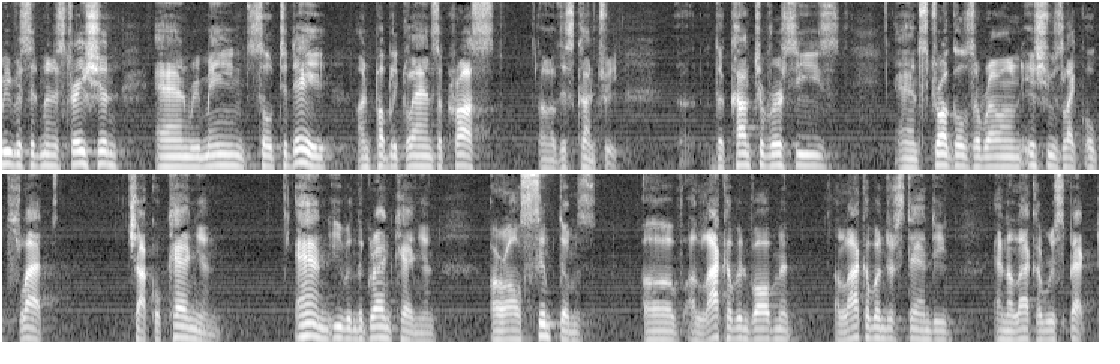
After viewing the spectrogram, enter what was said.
previous administration and remain so today on public lands across uh, this country. Uh, the controversies and struggles around issues like Oak Flat, Chaco Canyon, and even the Grand Canyon are all symptoms of a lack of involvement, a lack of understanding, and a lack of respect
